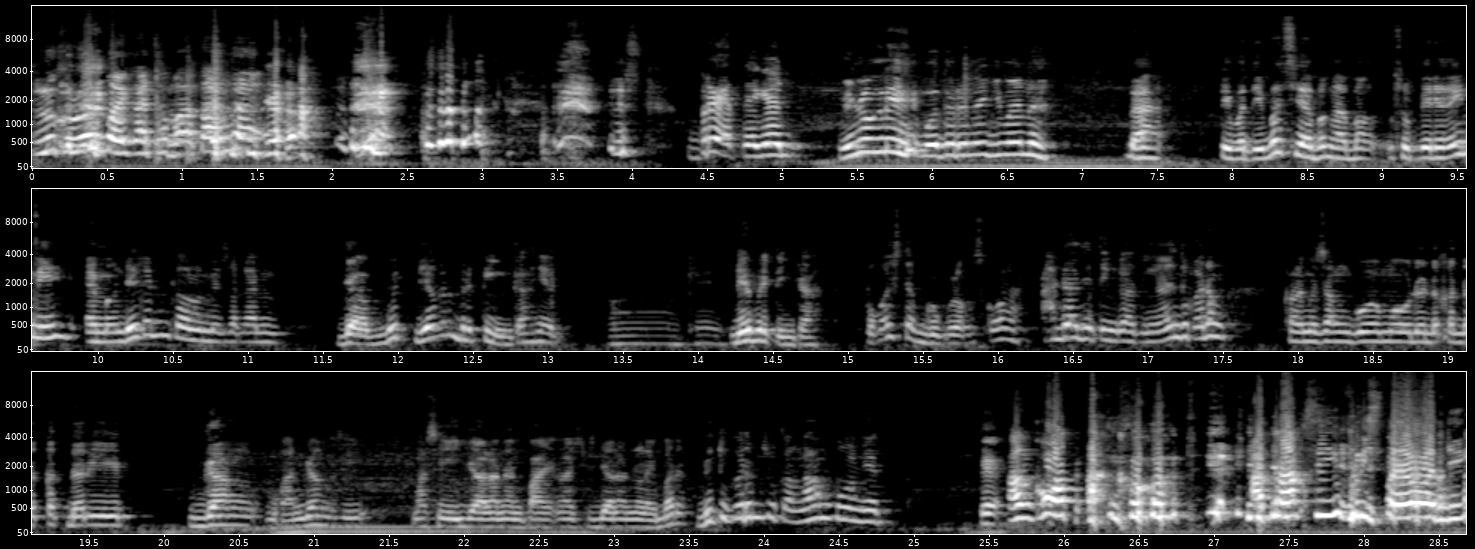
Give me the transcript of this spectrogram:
Lu keluar pakai kacamata enggak? terus Brad ya kan bingung nih mau turunnya gimana nah tiba-tiba si abang-abang supirnya ini emang dia kan kalau misalkan gabut dia kan bertingkahnya Oh, oke. dia bertingkah pokoknya setiap gue pulang sekolah ada aja tingkah-tingkahnya itu kadang kalau misalnya gue mau udah deket-deket dari gang bukan gang sih masih jalanan panjang masih jalanan lebar dia tuh kadang suka ngampul nyet kayak Angkot, angkot atraksi freestyle anjing.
